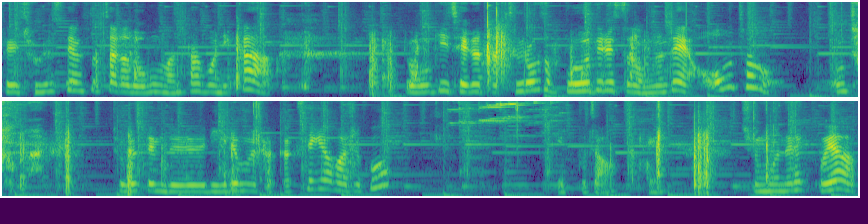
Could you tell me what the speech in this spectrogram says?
저희 조교쌤 숫자가 너무 많다 보니까 여기 제가 다 들어서 보여드릴 수는 없는데 엄청 엄청 조교쌤들 이름을 각각 새겨가지고 예쁘죠? 네. 주문을 했고요.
